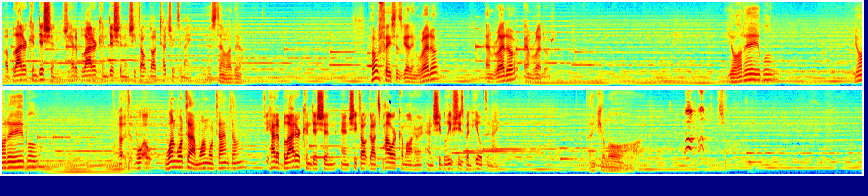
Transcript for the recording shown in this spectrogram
A bladder condition. She had a bladder condition, and she felt God touch her tonight. Yeah, stand right there. Her face is getting redder and redder and redder. You are able. You are able. Uh, One more time, one more time, tell me. She had a bladder condition, and she felt God's power come on her, and she believes she's been healed tonight. Thank you, Lord.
